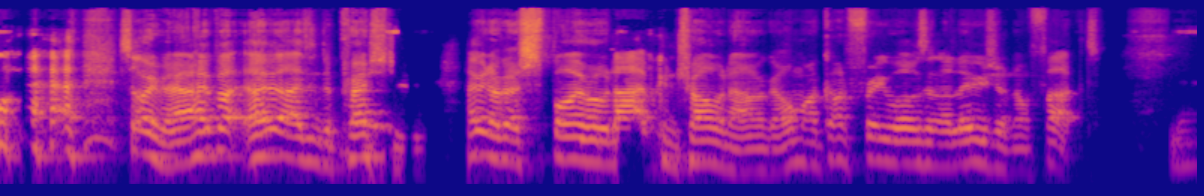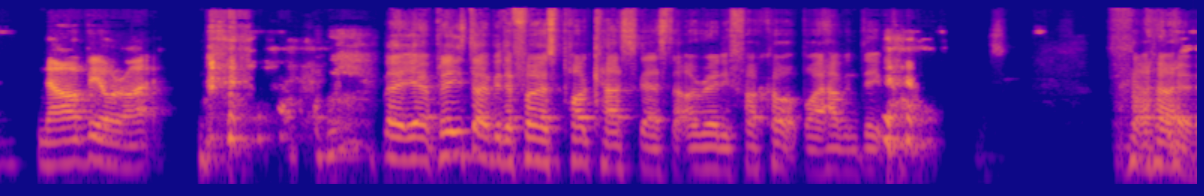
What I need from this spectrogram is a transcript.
Sorry, man. I hope I, I hope that hasn't depressed you. I hope I've got spiraled out of control now and go, "Oh my god, free will's an illusion. I'm fucked." Yeah. No, I'll be all right. but yeah, please don't be the first podcast guest that I really fuck up by having deep. Yeah,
